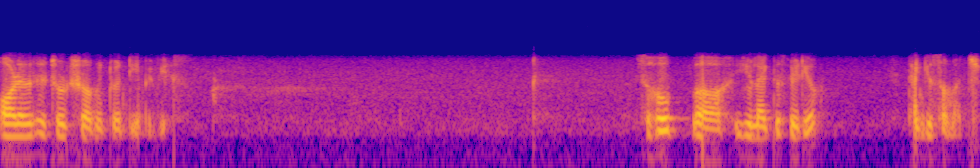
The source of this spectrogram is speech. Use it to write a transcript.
or else it should show me 20 Mbps. Hope uh, you like this video. Thank you so much.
